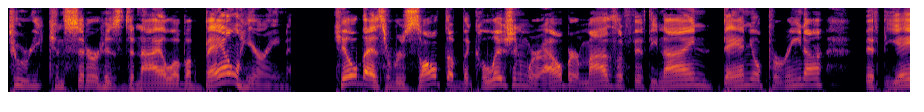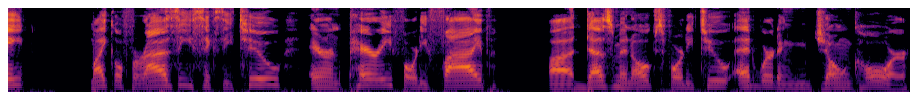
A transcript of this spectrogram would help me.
to reconsider his denial of a bail hearing. Killed as a result of the collision were Albert Mazza, 59, Daniel Perina, 58, Michael Ferrazzi, 62, Aaron Perry, 45, uh, Desmond Oaks, 42, Edward and Joan Core,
